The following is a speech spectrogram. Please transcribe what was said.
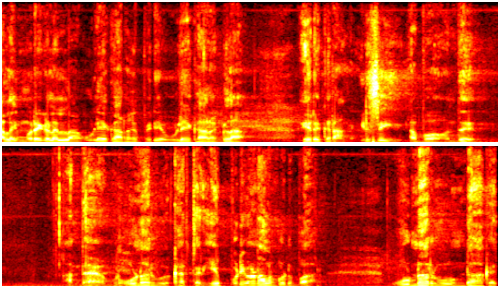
தலைமுறைகள் எல்லாம் ஊழியக்காரங்க பெரிய ஊழியக்காரங்களா இருக்கிறாங்க. இசி அப்போ வந்து அந்த உணர்வு கர்த்தர் எப்படி வேணாலும் கொடுப்பார். உணர்வு உண்டாக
